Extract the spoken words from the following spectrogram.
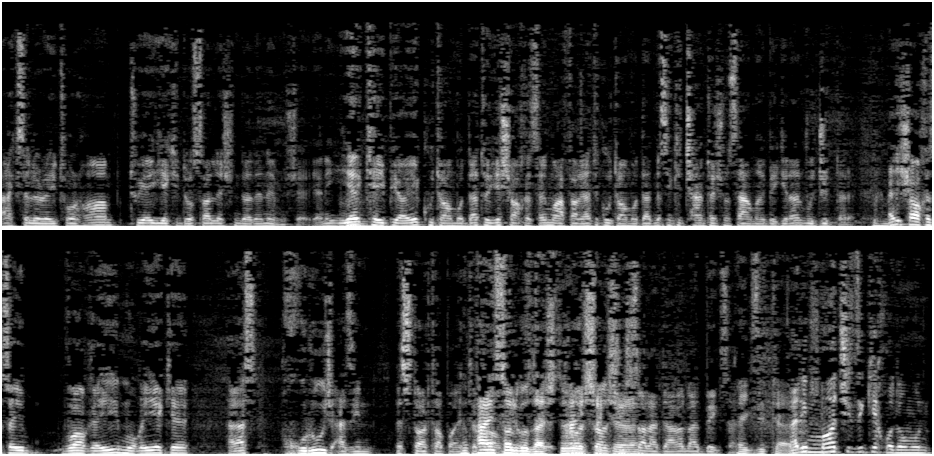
اکسلراتور ها هم توی یکی دو سال نشون داده نمیشه. یعنی یه KPI کوتاه مدت و یه شاخص های موفقیت کوتاه مدت مثل که چند تاشون سرمایه بگیرن وجود داره. ولی شاخص های واقعی موقعیه که از خروج از این استارتاپ ها اتفاق پنج سال گذشته باشه که سال حداقل بعد بگذره. ولی ما چیزی که خودمون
